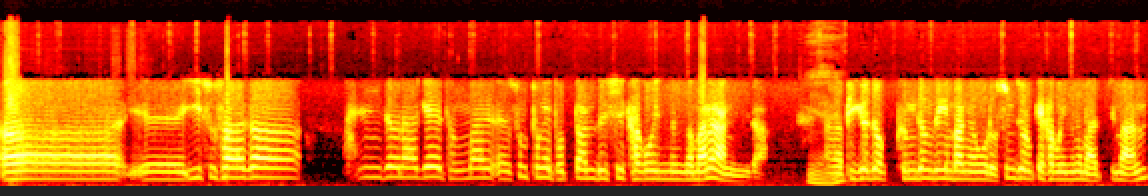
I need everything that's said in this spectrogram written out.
아, 예, 이 수사가 완전하게 정말 순풍에 돛단 듯이 가고 있는 것만은 아닙니다. 예. 아, 비교적 긍정적인 방향으로 순조롭게 가고 있는 건 맞지만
